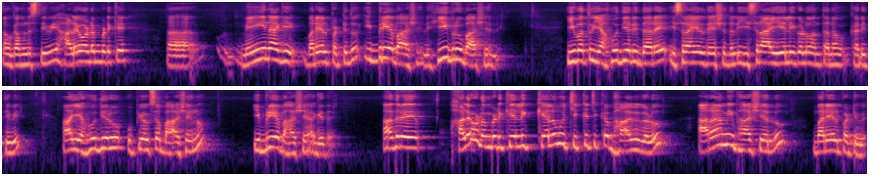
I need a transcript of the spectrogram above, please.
ನಾವು ಗಮನಿಸ್ತೀವಿ. ಹಳೆ ಒಡಂಬಡಿಕೆ ಮೇಯ್ನಾಗಿ ಬರೆಯಲ್ಪಟ್ಟಿದ್ದು ಇಬ್ರಿಯ ಭಾಷೆಯಲ್ಲಿ, ಹೀಬ್ರೂ ಭಾಷೆಯಲ್ಲಿ. ಇವತ್ತು ಯಹೂದಿಯರಿದ್ದಾರೆ. ಇಸ್ರಾಯೇಲ್ ದೇಶದಲ್ಲಿ ಇಸ್ರಾಯೇಲಿಗಳು ಅಂತ ನಾವು ಕರಿತೀವಿ. ಆ ಯಹೂದಿಯರು ಉಪಯೋಗಿಸೋ ಭಾಷೆಯೂ ಇಬ್ರಿಯ ಭಾಷೆ ಆಗಿದೆ. ಆದರೆ ಹಳೆ ಒಡಂಬಡಿಕೆಯಲ್ಲಿ ಕೆಲವು ಚಿಕ್ಕ ಚಿಕ್ಕ ಭಾಗಗಳು ಅರಾಮಿ ಭಾಷೆಯಲ್ಲೂ ಬರೆಯಲ್ಪಟ್ಟಿವೆ.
